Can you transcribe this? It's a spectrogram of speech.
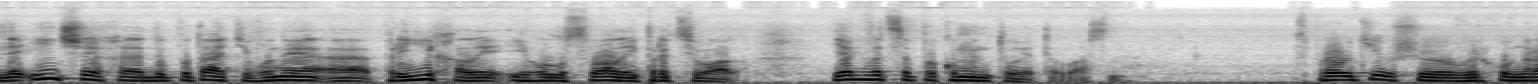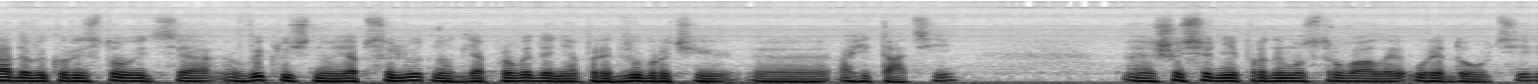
Для інших е, депутатів вони е, приїхали і голосували і працювали. Як ви це прокоментуєте, власне? Справа тім, що Верховна Рада використовується виключно і абсолютно для проведення передвиборчої е, агітації, що сьогодні продемонстрували урядовці.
